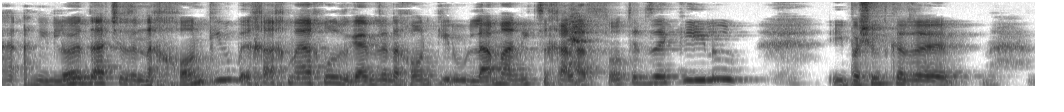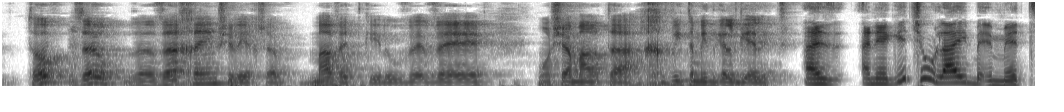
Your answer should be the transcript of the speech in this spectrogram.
אני לא יודעת שזה נכון כאילו בהכרח 100% וגם אם זה נכון כאילו למה אני צריכה לעשות את זה כאילו? היא פשוט כזה טוב זהו זה, זה החיים שלי עכשיו מוות כאילו ו, כמו שאמרת, החבית המתגלגלת. אז אני אגיד שאולי באמת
